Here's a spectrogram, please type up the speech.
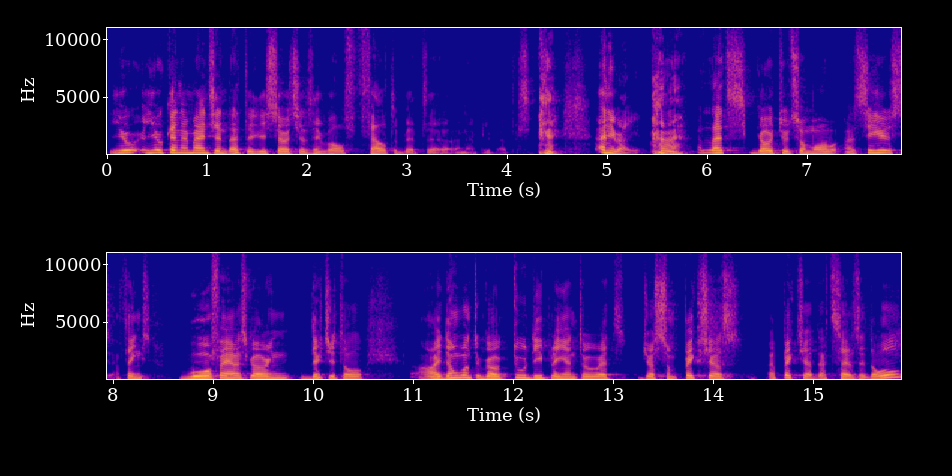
you, you can imagine that the researchers involved felt a bit uh, unhappy about this. anyway, let's go to some more uh, serious things. Warfare is going digital. I don't want to go too deeply into it, just some pictures, a picture that says it all.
